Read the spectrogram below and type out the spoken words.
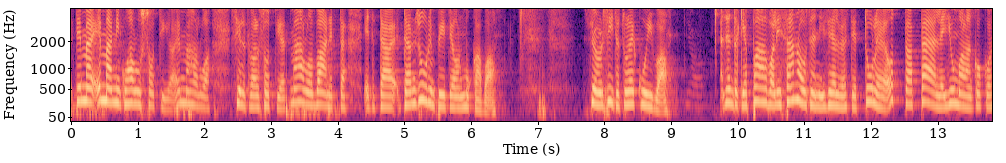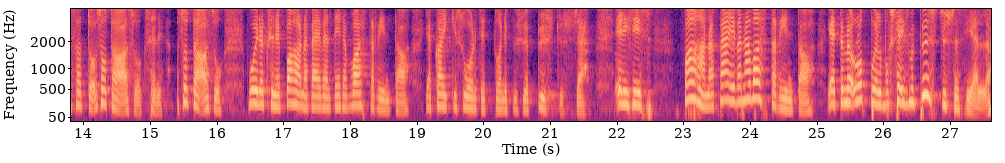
Et en mä, en mä niin halua sotia, en mä halua sillä tavalla sotia. Et mä haluan vaan, että, että tämä, tämä suurin piirtein on mukavaa. Se on, siitä tulee kuivaa. Sen takia Paavali sanoo sen niin selvästi, että tulee ottaa päälle Jumalan koko sota-asu, voidakseen pahana päivänä tehdä vastarintaa ja kaikki suoritettua ne pysyä pystyssä. Eli siis pahana päivänä vastarintaa ja että me loppujen lopuksi seisomme pystyssä siellä.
